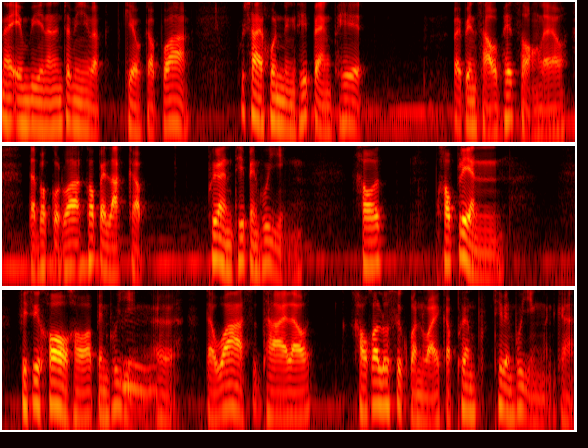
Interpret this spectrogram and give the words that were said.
ใน MV นั้นจะมีแบบเกี่ยวกับว่าผู้ชายคนหนึ่งที่แปลงเพศ ไปเป็นสาวประเพศสองแล้ว แต่ปรากฏว่าก็ไปรักกับเพื่อนที่เป็นผู้หญิงเขาเขาเปลี่ยนฟิสิกอลเขาว่าเป็นผู้หญิงเออแต่ว่าสุดท้ายแล้วเขาก็รู้สึกหวั่นไหวกับเพื่อนที่เป็นผู้หญิงเหมือนกัน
